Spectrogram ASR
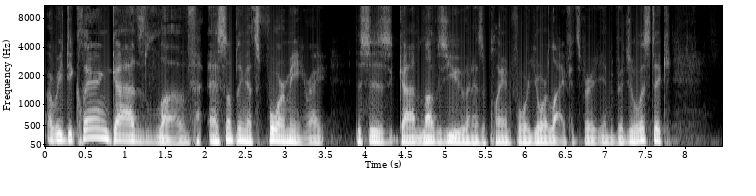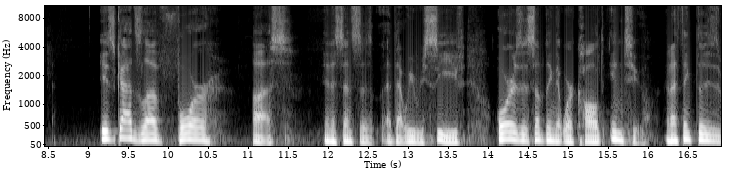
are we declaring God's love as something that's for me? Right. This is God loves you and has a plan for your life. It's very individualistic. Is God's love for us in a sense that we receive, or is it something that we're called into? And I think these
